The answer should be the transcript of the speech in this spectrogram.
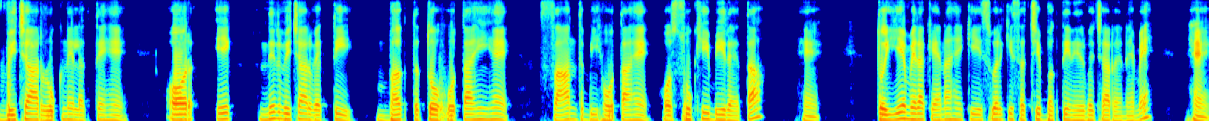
विचार रुकने लगते हैं और एक निर्विचार व्यक्ति भक्त तो होता ही है, शांत भी होता है और सुखी भी रहता है। तो ये मेरा कहना है कि ईश्वर की सच्ची भक्ति निर्विचार रहने में है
